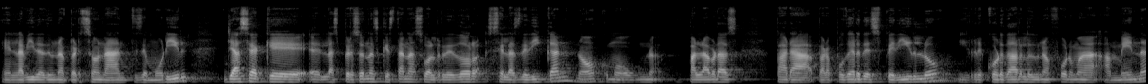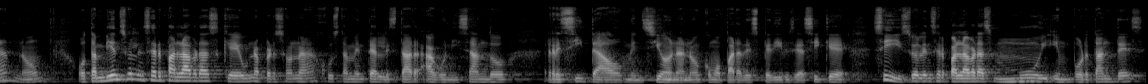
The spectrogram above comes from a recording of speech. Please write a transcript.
en la vida de una persona antes de morir, ya sea que eh, las personas que están a su alrededor se las dedican, ¿no? como una, palabras para, para, poder despedirlo y recordarlo de una forma amena, ¿no? O también suelen ser palabras que una persona justamente al estar agonizando recita o menciona, ¿no? Como para despedirse. Así que sí, suelen ser palabras muy importantes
